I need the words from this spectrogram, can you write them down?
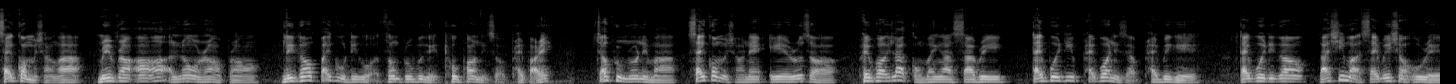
စိုက်ကော်မရှင်ကမီဘရောင်အာအလွန်ရောင်ဘရောင်လီကောက်ပိုက်ကူတီကိုအသုံးပြုပြီးထိုးဖောက်နေစောဖိုက်ပါတယ်ကြောက်ဖူမျိုးနေမှာစိုက်ကော်မရှင်နဲ့အေရိုးစောဖေဖော်ဝါရီလကွန်ပိုင်းကစာဘရီတိုက်ပွဲတိဖိုက်ပွားနေစောဖိုက်ပြီးကတိုက်ပွဲဒီကောင်လာရှိမှာစိုက်ပေးရှောင်းဦးရေ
